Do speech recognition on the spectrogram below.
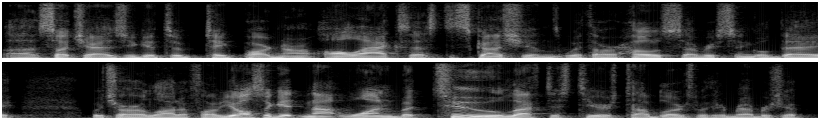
uh, such as you get to take part in our all access discussions with our hosts every single day, which are a lot of fun. You also get not one, but two leftist tears tumblers with your membership,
